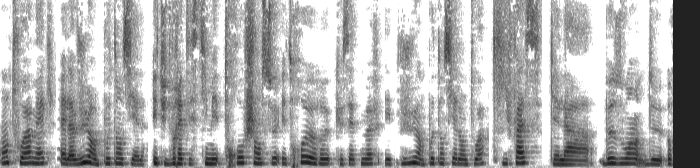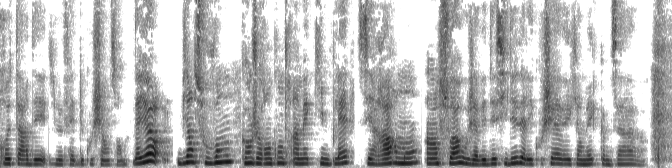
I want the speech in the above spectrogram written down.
en toi mec elle a vu un potentiel. Et tu devrais t'estimer trop chanceux et trop heureux que cette meuf ait vu un potentiel en toi qui fasse qu'elle a besoin de retarder le fait de coucher D'ailleurs, bien souvent, quand je rencontre un mec qui me plaît, c'est rarement un soir où j'avais décidé d'aller coucher avec un mec comme ça.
